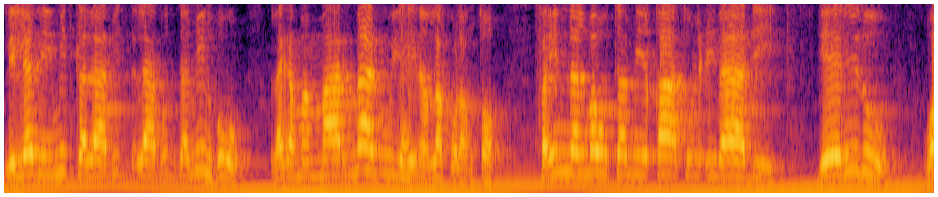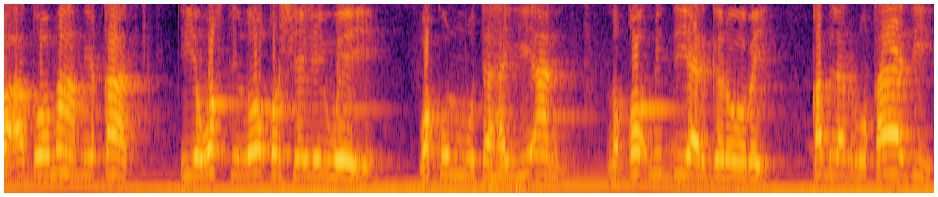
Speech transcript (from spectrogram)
liladii midka laa budda minhu lagama maarmaan uu yahay inaad la kulanto. fa ina almawta miiqaatu lcibaadi geeridu waa addoomaha miiqaat iyo wakti loo qorsheeyey weeye. wa kun mutahayi-an noqo mid diyaar garoobay. qabla aruqaadi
